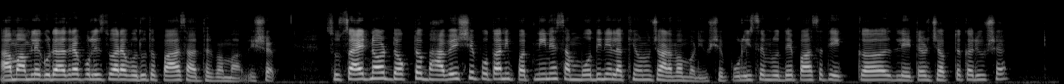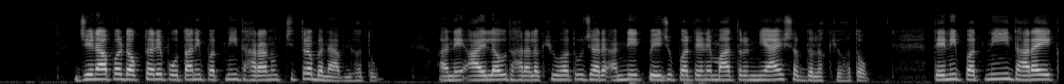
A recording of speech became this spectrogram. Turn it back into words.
આ મામલે ગોડાદરા પોલીસ દ્વારા વધુ તપાસ હાથ ધરવામાં આવી છે. સુસાઇડ નોટ ડોક્ટર ભાવેશે પોતાની પત્નીને સંબોધીને લખ્યાનું જાણવા મળ્યું છે. પોલીસે મૃતદેહ પાસેથી એક લેટર જપ્ત કર્યું છે, જેના પર ડોક્ટરે પોતાની પત્ની ધારાનું ચિત્ર બનાવ્યું હતું. અને આઈ લવ ધારા લખ્યું હતું, જ્યારે અન્ય એક પેજ ઉપર તેણે માત્ર ન્યાય શબ્દ લખ્યો હતો. તેની પત્ની ધારા એક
